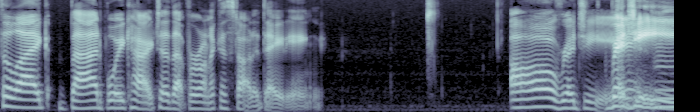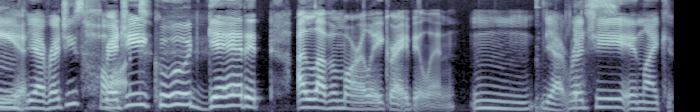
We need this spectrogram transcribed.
the like bad boy character that Veronica started dating? Oh, Reggie. Reggie. Mm, yeah, Reggie's hot. Reggie could get it. I love a morally grey villain. Mm, yeah, Reggie in like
